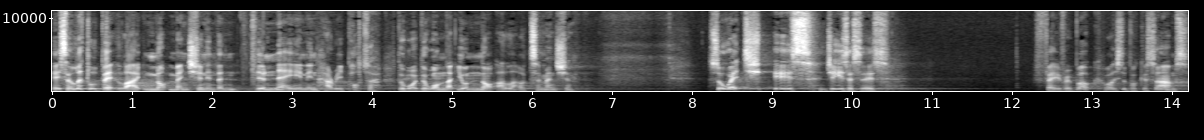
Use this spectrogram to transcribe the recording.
It's a little bit like not mentioning the, the name in Harry Potter, the one, the one that you're not allowed to mention. So, which is Jesus' favourite book? Well, it's the book of Psalms.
